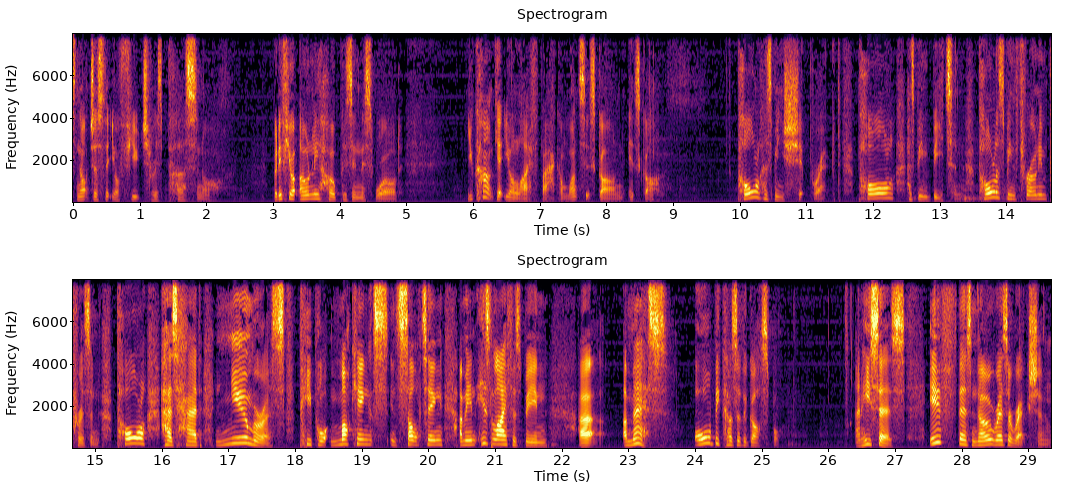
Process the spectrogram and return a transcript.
it's not just that your future is personal, but if your only hope is in this world, you can't get your life back, and once it's gone, it's gone. Paul has been shipwrecked. Paul has been beaten. Paul has been thrown in prison. Paul has had numerous people mocking, insulting. I mean, his life has been uh, a mess, all because of the gospel. And he says, if there's no resurrection,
